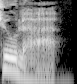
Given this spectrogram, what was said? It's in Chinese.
久了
